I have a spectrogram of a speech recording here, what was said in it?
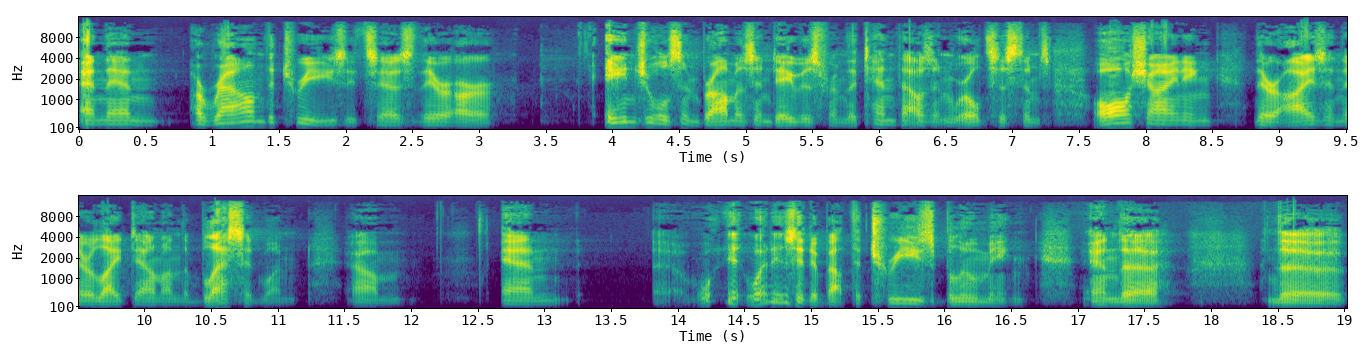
And then around the trees, it says there are angels and Brahmas and Devas from the 10,000 world systems, all shining their eyes and their light down on the Blessed One. Um, and uh, what, what is it about the trees blooming and the, the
